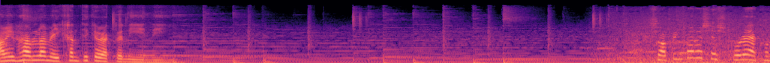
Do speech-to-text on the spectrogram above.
আমি ভাবলাম এখান থেকেও একটা নিয়ে নিই। শপিং করা শেষ করে এখন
